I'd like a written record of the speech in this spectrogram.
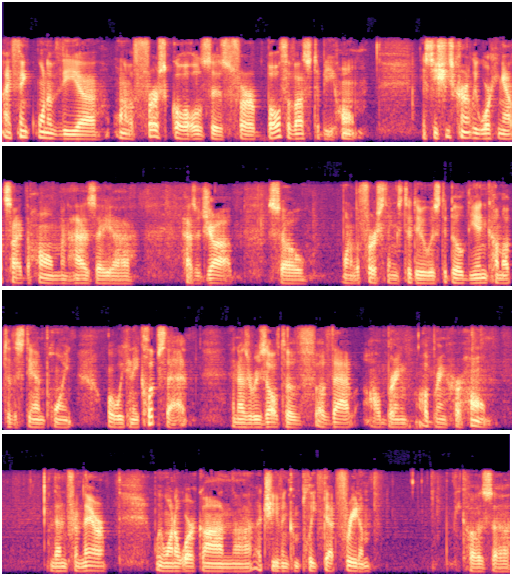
I think one of the uh, one of the first goals is for both of us to be home. You see, she's currently working outside the home and has a uh, has a job. So one of the first things to do is to build the income up to the standpoint where we can eclipse that. And as a result of, of that, I'll bring I'll bring her home. And then from there, we want to work on uh, achieving complete debt freedom because uh,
